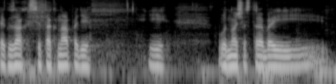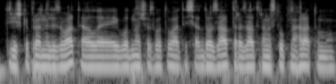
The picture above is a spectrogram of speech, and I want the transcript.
як в захисті, так в нападі. І водночас треба і трішки проаналізувати, але і водночас готуватися до завтра. Завтра наступна гра, тому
